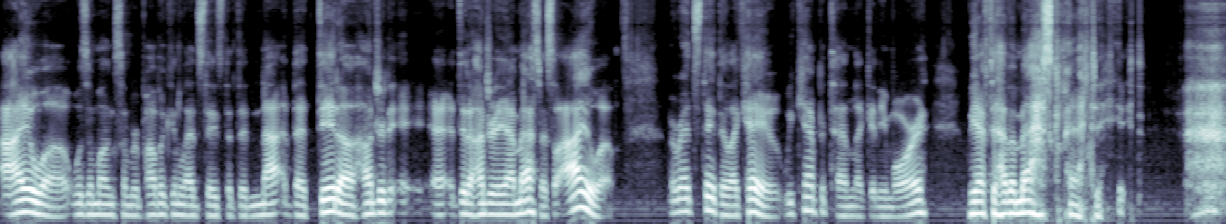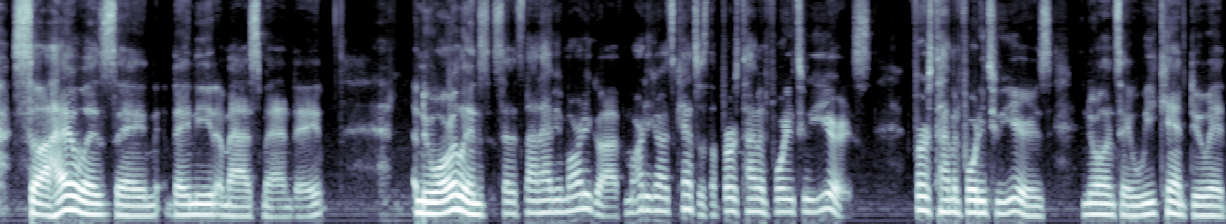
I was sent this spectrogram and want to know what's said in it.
Iowa was among some Republican-led states that did not that did a hundred uh, did a hundred AI mask. So Iowa, a red state, they're like, hey, we can't pretend like anymore. We have to have a mask mandate. so Iowa is saying they need a mask mandate. New Orleans said it's not having Mardi Gras. Mardi Gras cancels the first time in 42 years. First time in 42 years. New Orleans say we can't do it.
